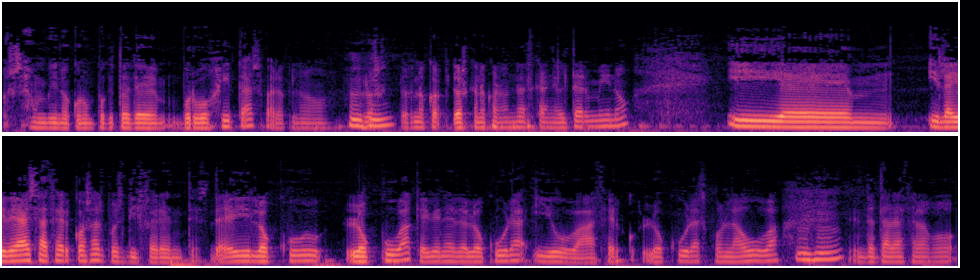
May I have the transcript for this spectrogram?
o sea, un vino con un poquito de burbujitas, para que no, los, que no conozcan el término. Y, eh, y la idea es hacer cosas pues diferentes. De ahí locu, locua, que viene de locura, y uva, hacer locuras con la uva, intentar hacer algo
